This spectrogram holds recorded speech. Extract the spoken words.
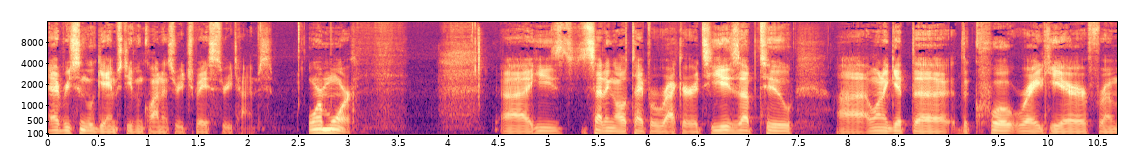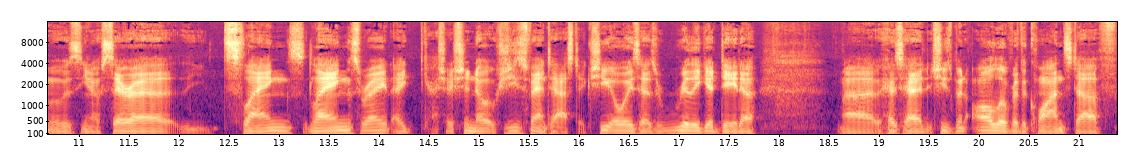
Every single game, Steven Kwan has reached base three times or more. Uh, he's setting all type of records. He is up to uh, I want to get the the quote right here from it was you know Sarah Slangs Langs right. I gosh I should know she's fantastic. She always has really good data. Uh, has had she's been all over the Kwan stuff,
